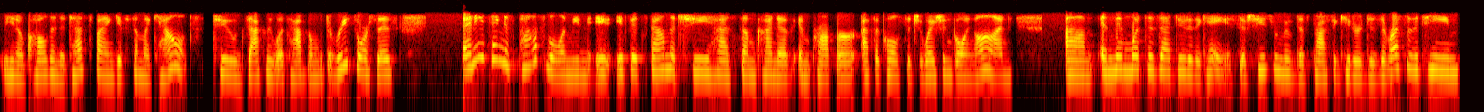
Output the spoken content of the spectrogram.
you know called in to testify and give some account to exactly what's happened with the resources. Anything is possible. I mean, if it's found that she has some kind of improper ethical situation going on, um, and then what does that do to the case? If she's removed as prosecutor, does the rest of the team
